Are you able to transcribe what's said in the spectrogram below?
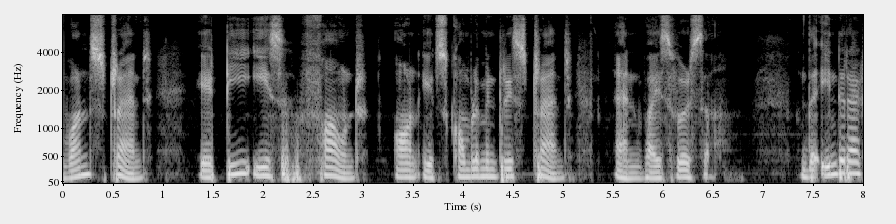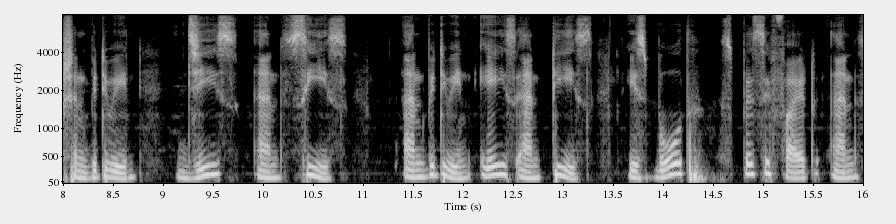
one strand, a T is found on its complementary strand and vice versa. The interaction between G's and C's and between A's and T's is both specified and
